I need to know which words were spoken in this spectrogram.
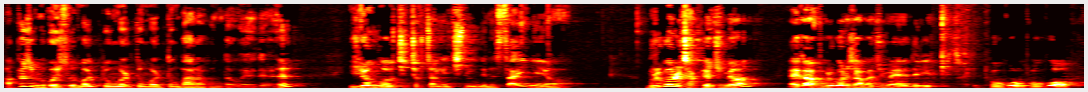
앞에서 물건 있으면 멀뚱멀뚱 멀뚱 바라본다고 애들, 에? 이런 거 지적장애 진행되는 사인이에요. 물건을 잡혀주면 애가 물건을 잡아주면 애들이 이렇게 보고 보고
